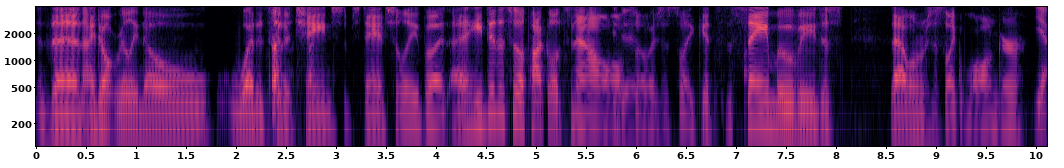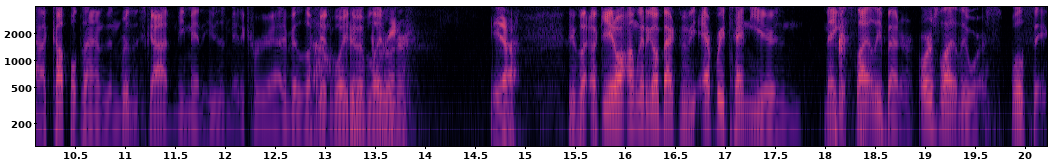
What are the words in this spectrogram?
Then I don't really know what it's going to change substantially, but uh, he did this with Apocalypse Now. Also, it's just like it's the same movie, just that one was just like longer. yeah, a couple times, and Ridley Scott, he made he just made a career out of it. Look at Oh, what he did with Blade grief. Runner. Yeah, He's like, okay, you know. I'm going to go back to the movie every ten years and make it slightly better or slightly worse. We'll see.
